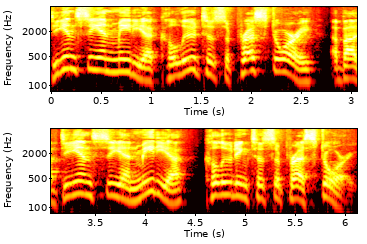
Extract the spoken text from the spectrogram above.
DNC and media collude to suppress story about DNC and media colluding to suppress story.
